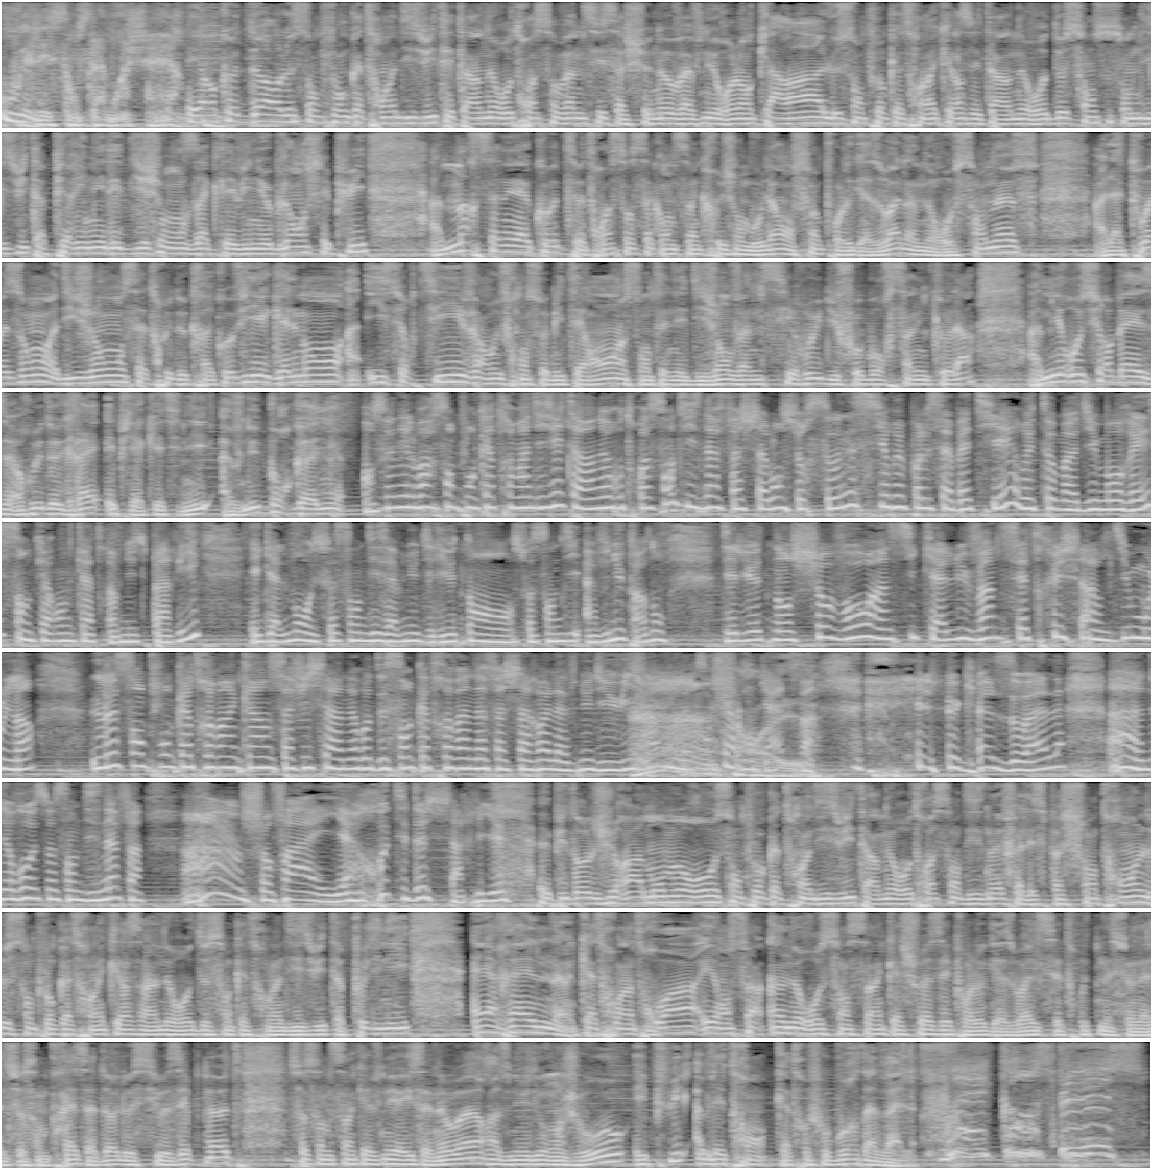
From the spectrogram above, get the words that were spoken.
Où est l'essence la moins chère Et en Côte d'Or, le samplon 98 est à 1,326€ à Chenauve, avenue Roland Cara. Le samplon 95 est à 1,278€ à Périgny-les-Dijon, Zac, les Vignes Blanches. Et puis, à Marsanet-la-Côte, 355 rue Jean Boulin. Enfin, pour le gasoil, 1,109€ à La Toison, à Dijon, 7 rue de Cracovie également. À Y-sur-Tive, 20 rue François Mitterrand, à Fontaine-et-Dijon, 26 rue du Faubourg Saint-Nicolas. À Miro-sur-Bèze, rue de Grès. Et puis à Quetigny, avenue de Bourgogne. En Saône-et-Loire, samplon 98 à 1,319€ à Chalon-sur-Saône, 6 rue Paul Sabatier, rue Thomas Dumoré, 144 avenue de Paris, également au 70 avenue des lieutenants, 70 avenue, pardon, des lieutenants Chauveau, ainsi qu'à l'U27 rue Charles Dumoulin. Le samplon 95 s'affiche à 1,289€ à Charolles, avenue du 8 juin 1944. Gasoil à 1,79€ à un Chauffaille, route de Charlieu. Et puis dans le Jura, à Montmoreau, samplon 98 à 1,319€ à l'espace Chantron, le samplon 95 à 1,298€ à Poligny, RN 83 et enfin 1,105€ à Choiset pour le gasoil, cette route nationale 73 à Dole aussi aux Epnotes, 65 avenue Eisenhower, avenue Léon Jouot et puis à Blétran, 4 faubourg d'Aval. Fréquence Plus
